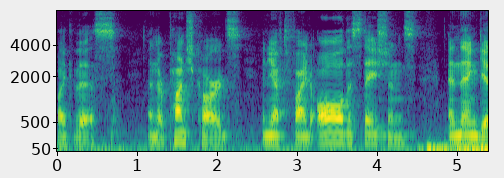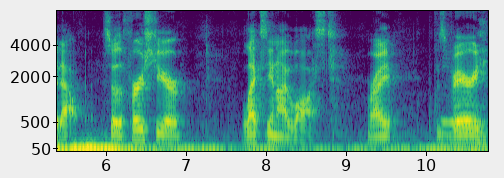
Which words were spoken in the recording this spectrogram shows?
like this, and they're punch cards, and you have to find all the stations and then get out. So the first year, Lexi and I lost, right? It was Yeah. very,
